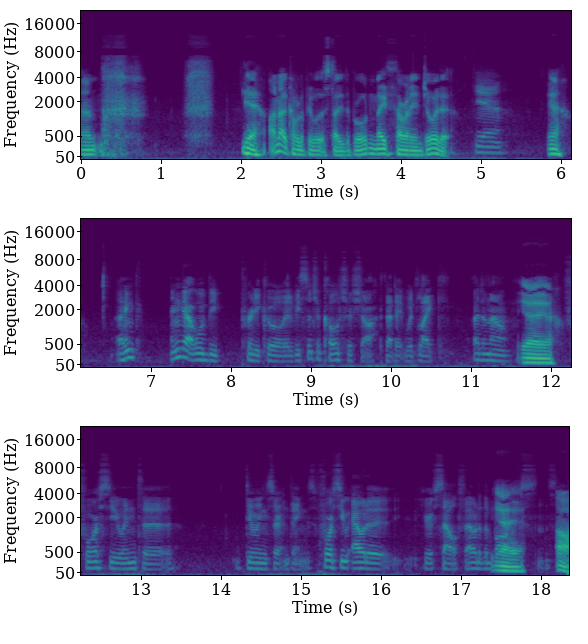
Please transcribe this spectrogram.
Um, yeah, I know a couple of people that studied abroad and they thoroughly enjoyed it. Yeah, Yeah, I think I think that would be pretty cool. It'd be such a culture shock that it would like I don't know yeah, yeah. force you into doing certain things, force you out of yourself, out of the box. Yeah, yeah. and stuff. Oh,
